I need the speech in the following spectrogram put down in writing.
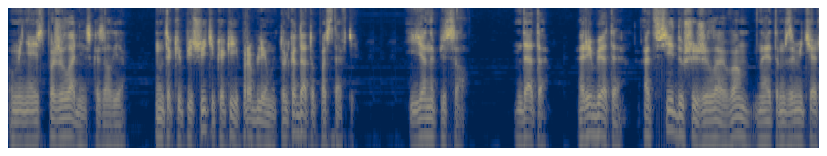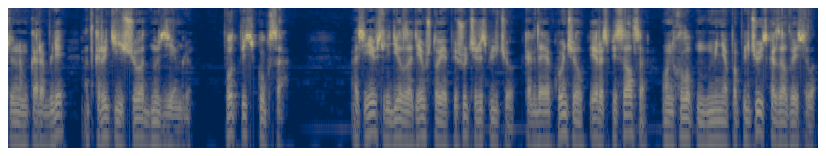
«У меня есть пожелания», — сказал я. «Ну так и пишите, какие проблемы, только дату поставьте». Я написал. «Дата. Ребята, от всей души желаю вам на этом замечательном корабле открыть еще одну землю. Подпись Кукса. Асеев следил за тем, что я пишу через плечо. Когда я кончил и расписался, он хлопнул меня по плечу и сказал весело.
